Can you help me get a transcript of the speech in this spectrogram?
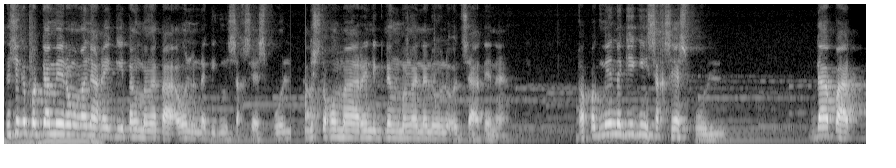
Kasi kapag ka mayroong ka nakikitang mga tao na nagiging successful, gusto kong marinig ng mga nanonood sa atin, ha? Kapag may nagiging successful, dapat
